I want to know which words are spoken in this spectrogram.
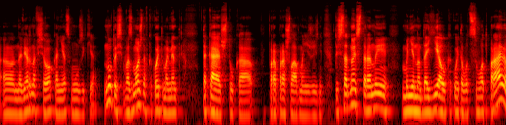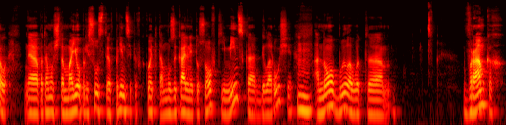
э, наверное, все, конец музыки. Ну, то есть, возможно, в какой-то момент такая штука про прошла в моей жизни. То есть, с одной стороны, мне надоел какой-то вот свод правил, потому что мое присутствие, в принципе, в какой-то там музыкальной тусовке Минска, Беларуси, угу. оно было вот э, в рамках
